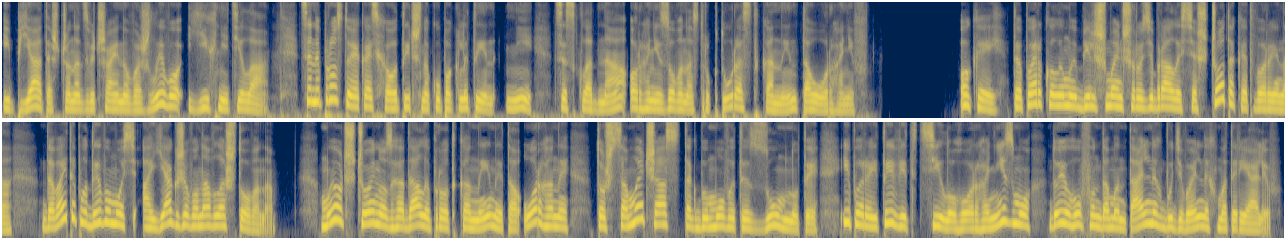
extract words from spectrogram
І п'яте, що надзвичайно важливо, їхні тіла. Це не просто якась хаотична купа клітин. Ні, це складна організована структура з тканин та органів. Окей, тепер, коли ми більш-менш розібралися, що таке тварина, давайте подивимось, а як же вона влаштована. Ми от щойно згадали про тканини та органи, тож саме час, так би мовити, зумнути і перейти від цілого організму до його фундаментальних будівельних матеріалів.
